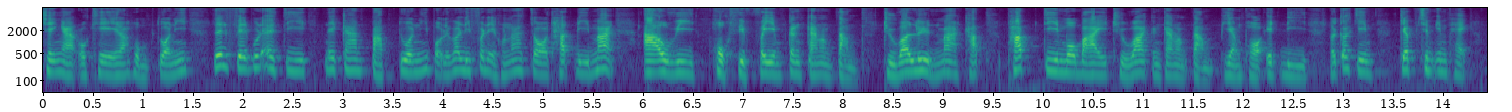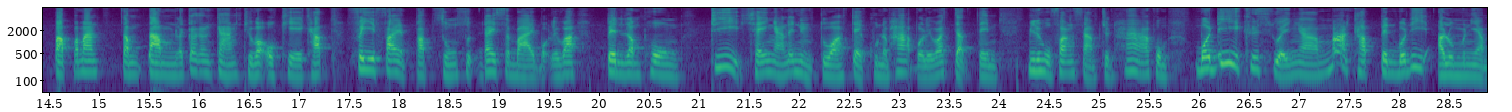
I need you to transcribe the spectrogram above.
ใช้งานโอเคนะครับผมตัวนี้เล่น Facebook ไอจีในการปรับตัวนี้บอกเลยว่า refresh ของหน้าจอทัดดีมาก ROV 60 เฟรมกลางๆต่ำๆถือว่าลื่นมากครับ PUBG Mobile ถือว่ากลางๆต่ำๆเพียงพอ SD แล้วก็เกม Genshin Impact ปรับประมาณต่ำๆแล้วก็กลางๆ ถือว่าโอเคครับ ฟรีไฟปรับสูงสุดได้สบายบอกเลยว่าเป็นลำโพง ที่ใช้งานได้ 1 ตัว แต่คุณภาพบอกเลยว่าจัดเต็ม มีหูฟัง 3.5ครับผมบอดี้คือสวยงามมากครับ เป็นบอดี้อลูมิเนียม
